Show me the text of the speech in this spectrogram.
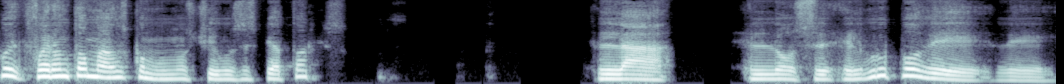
pues fueron tomados como unos chivos expiatorios. El grupo de,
